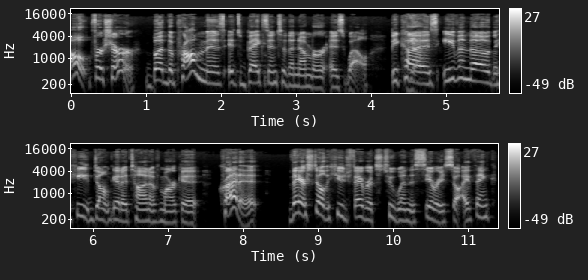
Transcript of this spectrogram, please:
Oh, for sure. But the problem is it's baked into the number as well. Because yeah. even though the Heat don't get a ton of market credit, they are still the huge favorites to win this series. So I think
